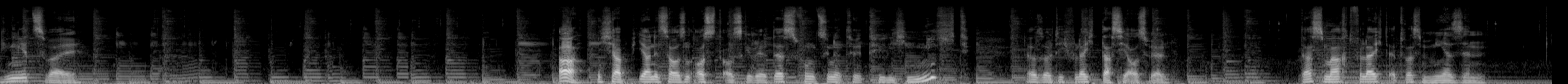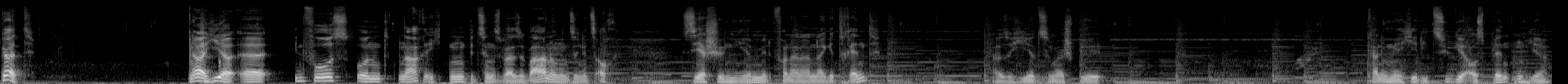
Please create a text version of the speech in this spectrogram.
Linie 2. Ah, ich habe Janishausen Ost ausgewählt. Das funktioniert natürlich nicht. Da sollte ich vielleicht das hier auswählen. Das macht vielleicht etwas mehr Sinn. Gut. Ja, hier, äh, Infos und Nachrichten bzw. Warnungen sind jetzt auch sehr schön hier mit voneinander getrennt. Also hier zum Beispiel kann ich mir hier die Züge ausblenden, hier.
